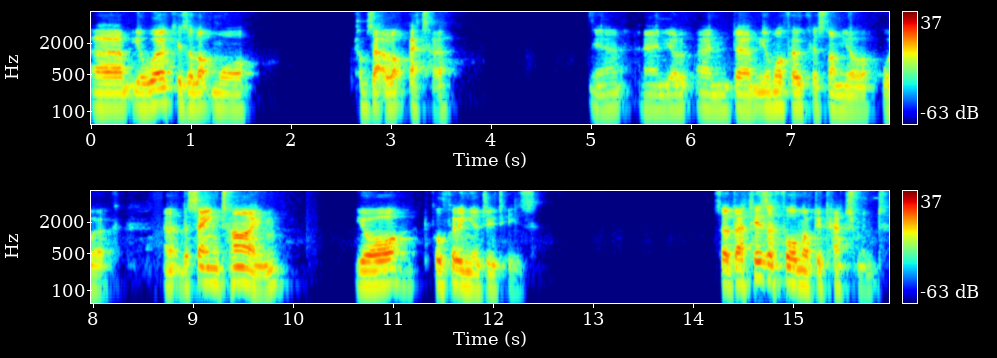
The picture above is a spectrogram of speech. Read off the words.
um, your work is a lot more comes out a lot better. Yeah, and you're and um, you're more focused on your work, and at the same time, you're fulfilling your duties. So that is a form of detachment.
